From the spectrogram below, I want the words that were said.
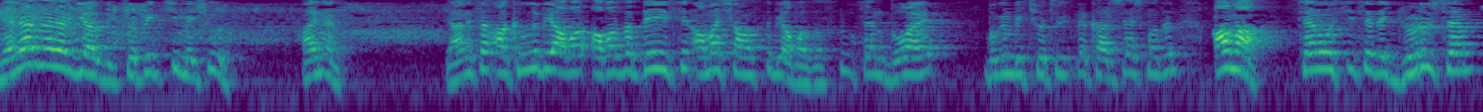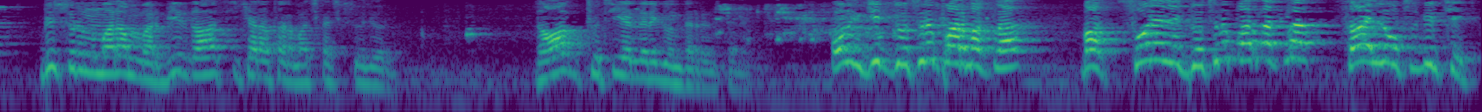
Neler neler geldi. Köpekçi meşhur. Aynen. Yani sen akıllı bir aba- abaza değilsin ama şanslı bir abazasın. Sen dua et. Bugün bir kötülükle karşılaşmadın. Ama sen o sitede görürsem bir sürü numaram var. Bir daha siker atarım açık açık söylüyorum. Daha kötü yerlere gönderirim seni. Oğlum git götünü parmakla. Bak sol elle götünü parmakla sağ elle 31 çek.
